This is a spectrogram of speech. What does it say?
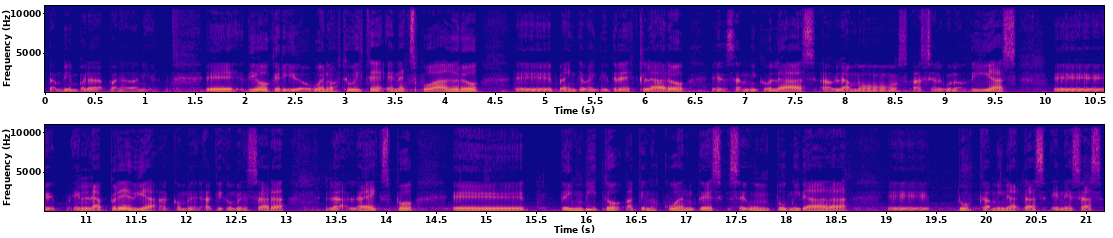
también para, para Daniel. Eh, Diego querido, bueno, estuviste en Expo Agro eh, 2023, claro, en San Nicolás, hablamos hace algunos días, eh, en la previa a, que comenzara la, Expo. Eh, te invito a que nos cuentes, según tu mirada, tus caminatas en esas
